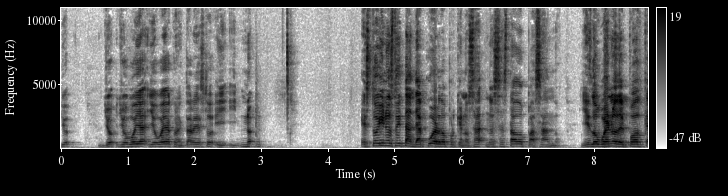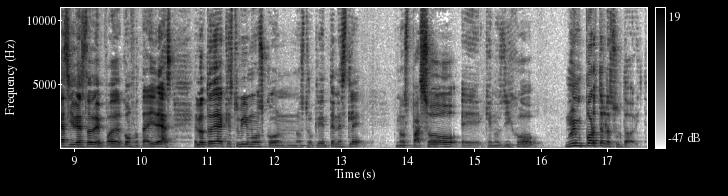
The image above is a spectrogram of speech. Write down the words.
Yo, yo, yo, voy a, yo voy a conectar esto y, estoy y no estoy tan de acuerdo porque nos ha, nos ha estado pasando. Y es lo bueno del podcast y de esto de poder confrontar ideas. El otro día que estuvimos con nuestro cliente Nestlé, nos pasó eh, que nos dijo, no importa el resultado ahorita.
